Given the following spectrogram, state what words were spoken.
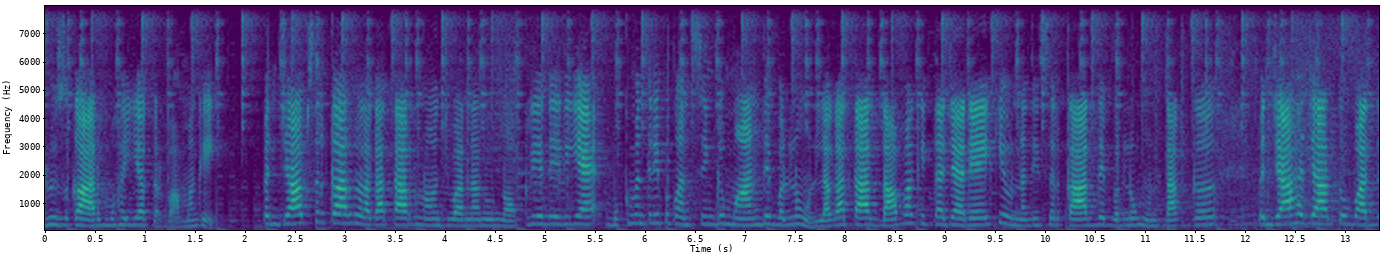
ਰੁਜ਼ਗਾਰ ਮੁਹੱਈਆ ਕਰਵਾਵਾਂਗੇ। ਪੰਜਾਬ ਸਰਕਾਰ ਲਗਾਤਾਰ ਨੌਜਵਾਨਾਂ ਨੂੰ ਨੌਕਰੀਆਂ ਦੇ ਰਹੀ ਹੈ। ਮੁੱਖ ਮੰਤਰੀ ਭਗਵੰਤ ਸਿੰਘ ਮਾਨ ਦੇ ਵੱਲੋਂ ਲਗਾਤਾਰ ਦਾਅਵਾ ਕੀਤਾ ਜਾ ਰਿਹਾ ਹੈ ਕਿ ਉਹਨਾਂ ਦੀ ਸਰਕਾਰ ਦੇ ਵੱਲੋਂ ਹੁਣ ਤੱਕ 50000 ਤੋਂ ਵੱਧ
